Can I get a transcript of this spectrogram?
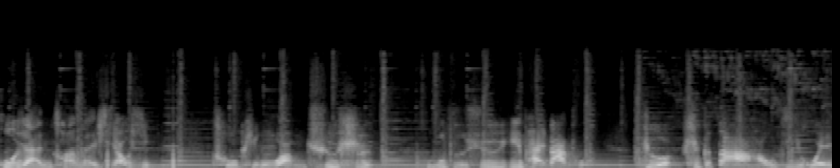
忽然传来消息，楚平王去世。伍子胥一拍大腿，这是个大好机会，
